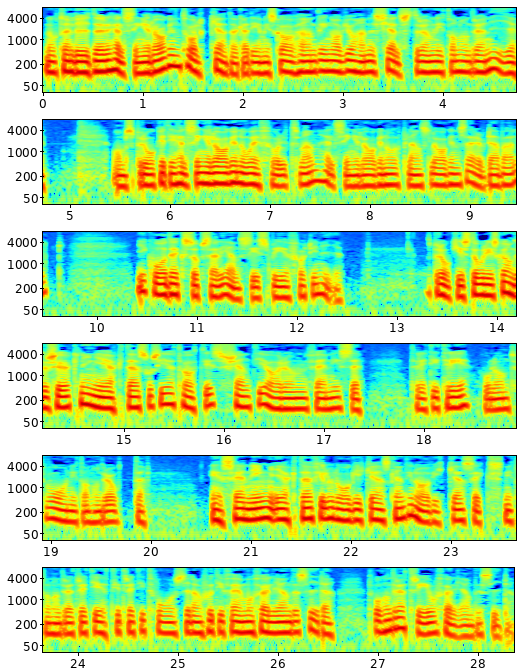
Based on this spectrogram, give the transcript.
Noten lyder Hälsingelagen tolkad, akademisk avhandling av Johannes Källström 1909. Om språket i Hälsingelagen och F. Hultman, Hälsingelagen och Upplandslagens ärvda balk, i Codex Upsaliensis B49. Språkhistorisk undersökning i Acta Societatis Gentiarum Fenisse 33, kolon 2, 1908. S. Henning i Acta Filologica Scandinavica 6, 1931-32, sidan 75 och följande sida, 203 och följande sida.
